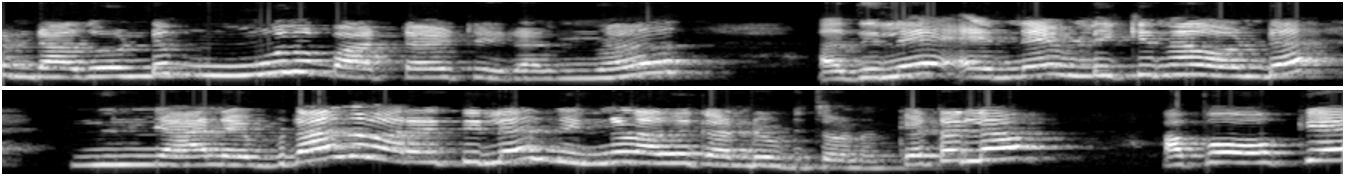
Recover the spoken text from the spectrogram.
ഉണ്ട്. അതുകൊണ്ട് മൂന്ന് പാട്ടായിട്ട് ഇടുന്നത് അതിൽ എന്നെ വിളിക്കുന്നത് കൊണ്ട് ഞാൻ എവിടാന്ന് പറയത്തില്ല. നിങ്ങൾ അത് കണ്ടുപിടിച്ചോണം കേട്ടല്ലോ? അപ്പൊ ഓക്കെ?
